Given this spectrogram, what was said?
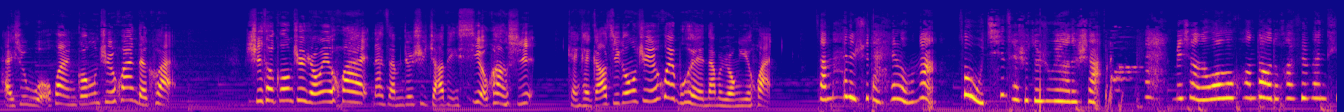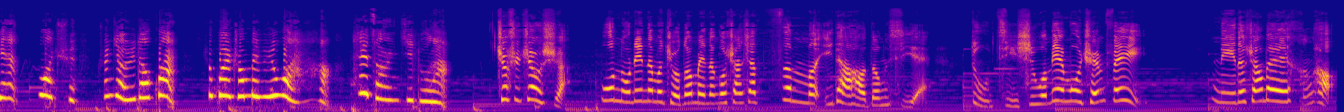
还是我换工具换的快。石头工具容易坏，那咱们就去找点稀有矿石，看看高级工具会不会那么容易坏。咱们还得去打黑龙呢，做武器才是最重要的事儿。哎，没想到挖个矿道得花费半天。我去，转角遇到怪，这怪装备比我还好，太遭人嫉妒了。就是就是，我努力那么久都没能够穿上这么一套好东西，妒忌使我面目全非。你的装备很好。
